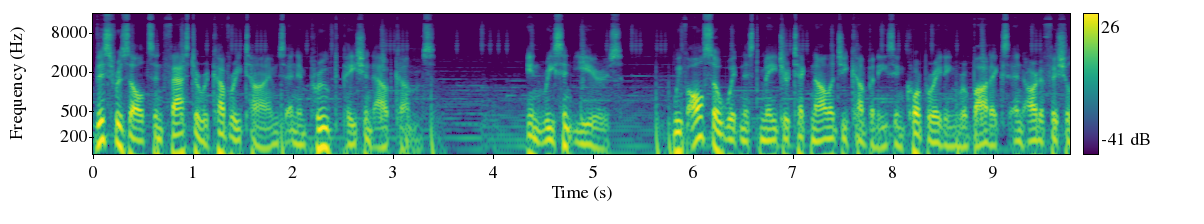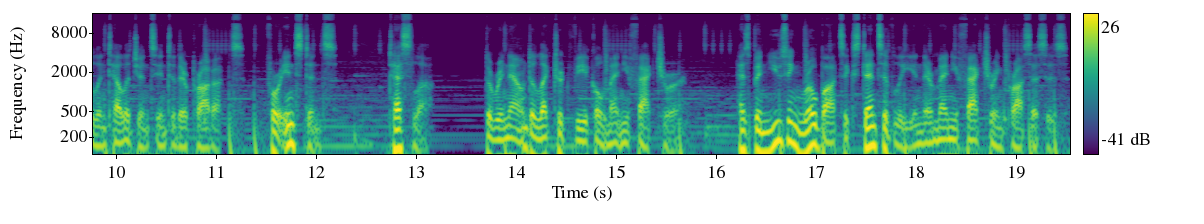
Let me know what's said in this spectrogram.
This results in faster recovery times and improved patient outcomes. In recent years, we've also witnessed major technology companies incorporating robotics and artificial intelligence into their products. For instance, Tesla, the renowned electric vehicle manufacturer, has been using robots extensively in their manufacturing processes.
